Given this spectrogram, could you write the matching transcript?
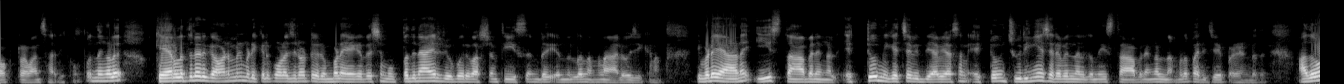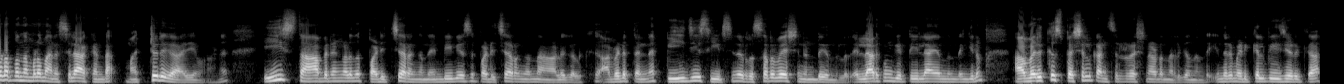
ഡോക്ടർ ആവാൻ സാധിക്കും. അപ്പോൾ നിങ്ങൾ കേരളത്തിലെ ഒരു ഗവൺമെന്റ് മെഡിക്കൽ കോളേജിലോട്ട് വരുമ്പോൾ ഏകദേശം മുപ്പതിനായിരം രൂപ ഒരു വർഷം ഫീസ് ഉണ്ട് എന്നുള്ളത് നമ്മൾ ആലോചിക്കണം. ഇവിടെയാണ് ഈ സ്ഥാപനങ്ങൾ ഏറ്റവും മികച്ച വിദ്യാഭ്യാസം ഏറ്റവും ചുരുങ്ങിയ ചെലവിൽ നൽകുന്ന ഈ സ്ഥാപനങ്ങൾ നമ്മൾ പരിചയപ്പെടേണ്ടത്. അതോടൊപ്പം നമ്മൾ മനസ്സിലാക്കേണ്ട മറ്റൊരു കാര്യമാണ് ഈ സ്ഥാപനങ്ങളിൽ നിന്ന് പഠിച്ചിറങ്ങുന്ന എം ബി ബി എസ് പഠിച്ചിറങ്ങുന്ന ആളുകൾക്ക് അവിടെ തന്നെ പി ജി സീറ്റ്സിന് റിസർവേഷൻ ഉണ്ട് എന്നുള്ളത്. എല്ലാവർക്കും കിട്ടിയില്ല എന്നുണ്ടെങ്കിലും അവർക്ക് സ്പെഷ്യൽ കൺസിഡറേഷൻ അവിടെ നൽകുന്നുണ്ട്. ഇന്നൊരു മെഡിക്കൽ പി ജി എടുക്കുക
